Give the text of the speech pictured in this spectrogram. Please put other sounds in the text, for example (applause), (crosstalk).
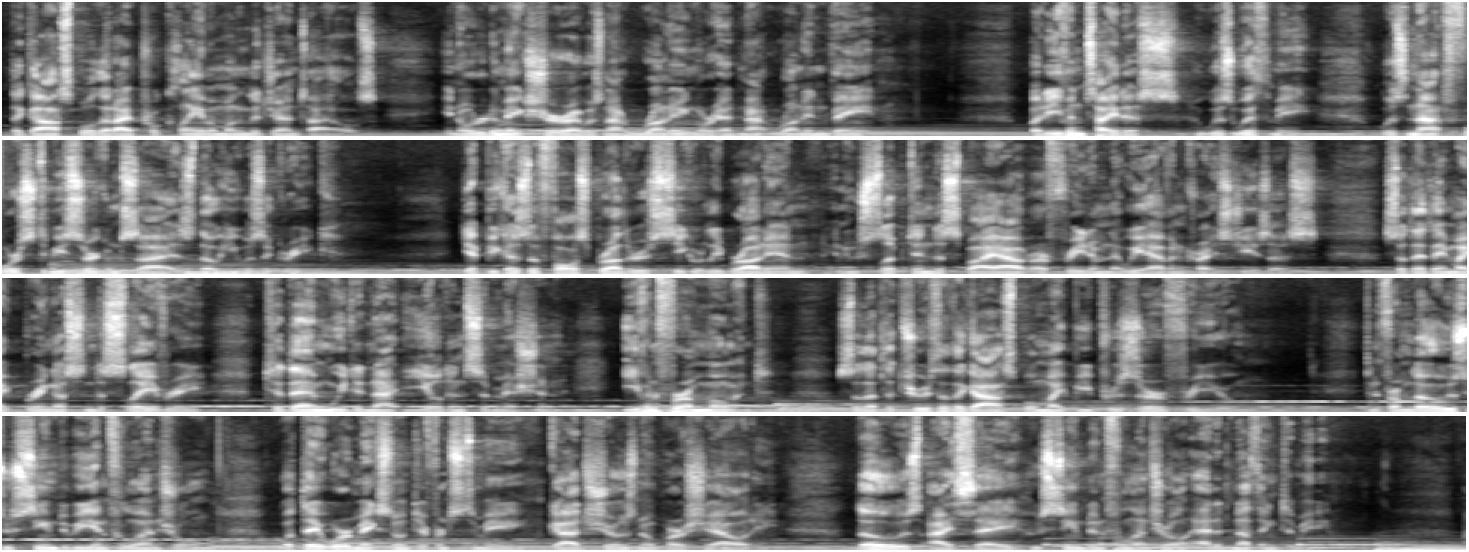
the gospel that I proclaim among the Gentiles, in order to make sure I was not running or had not run in vain. But even Titus, who was with me, was not forced to be circumcised, though he was a Greek. Yet because of false brothers secretly brought in, and who slipped in to spy out our freedom that we have in Christ Jesus, so that they might bring us into slavery, to them we did not yield in submission, even for a moment, so that the truth of the gospel might be preserved for you. And from those who seem to be influential, what they were makes no difference to me. God shows no partiality. Those, I say, who seemed influential added nothing to me.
